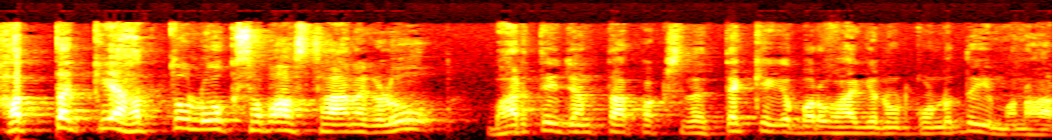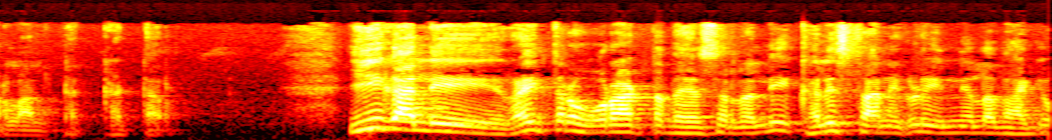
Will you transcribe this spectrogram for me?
ಹತ್ತಕ್ಕೆ ಹತ್ತು ಲೋಕಸಭಾ ಸ್ಥಾನಗಳು ಭಾರತೀಯ ಜನತಾ ಪಕ್ಷದ ತೆಕ್ಕೆಗೆ ಬರುವ ಹಾಗೆ ನೋಡಿಕೊಂಡದ್ದು ಈ ಮನೋಹರ್ ಲಾಲ್ ಖಟ್ಟರ್. ಈಗ ಅಲ್ಲಿ ರೈತರ ಹೋರಾಟದ ಹೆಸರಿನಲ್ಲಿ ಖಲಿಸ್ತಾನಿಗಳು ಇನ್ನಿಲ್ಲದ ಹಾಗೆ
